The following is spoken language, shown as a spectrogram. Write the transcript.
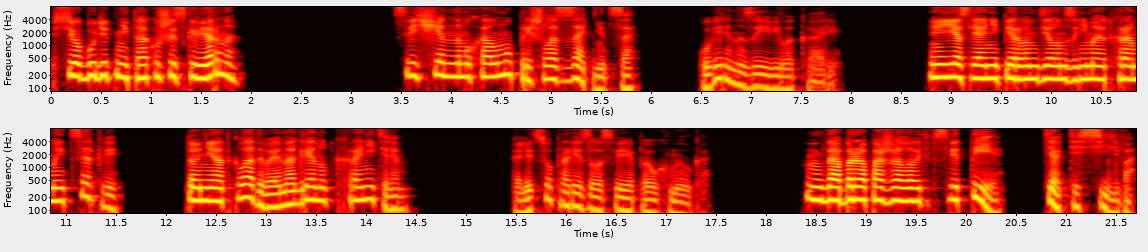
все будет не так уж и скверно? Священному холму пришла задница, уверенно заявила Кари. Если они первым делом занимают храмы и церкви, то не откладывая нагрянут к хранителям. Лицо прорезала свирепая ухмылка. «Добро пожаловать в святые, тетя Сильва.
